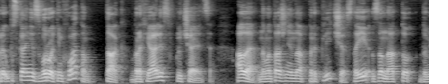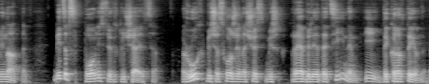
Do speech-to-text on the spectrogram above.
При опусканні зворотнім хватом, так, брахіаліс включається, але навантаження на передпліччя стає занадто домінантним. Біцепс повністю відключається. Рух більше схожий на щось між реабілітаційним і декоративним.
